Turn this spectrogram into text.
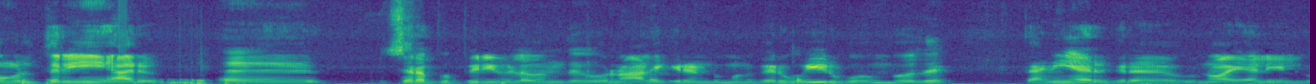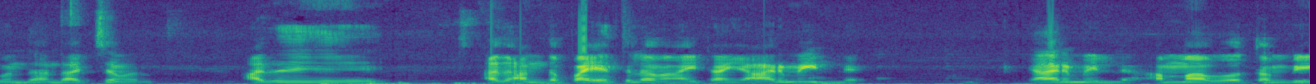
உங்களுக்கு தெரியும் யாரு சிறப்பு பிரிவுல வந்து ஒரு நாளைக்கு ரெண்டு மூணு பேர் உயிர் போகும்போது தனியா இருக்கிற நோயாளிகளுக்கு வந்து அந்த அச்சம் வரும். அது அது அந்த பயத்துல அவன் ஆயிட்டான். யாருமே இல்லை. யாருமே இல்லை. அம்மாவோ தம்பி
